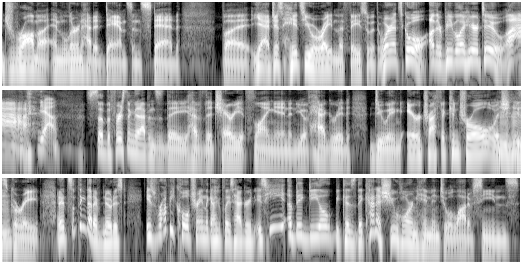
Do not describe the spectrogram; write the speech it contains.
drama and learn how to dance instead. But yeah, it just hits you right in the face with we're at school. Other people are here too. Ah. yeah. So the first thing that happens is they have the chariot flying in, and you have Hagrid doing air traffic control, which is great. And it's something that I've noticed is Robbie Coltrane, the guy who plays Hagrid, is he a big deal? Because they kind of shoehorn him into a lot of scenes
